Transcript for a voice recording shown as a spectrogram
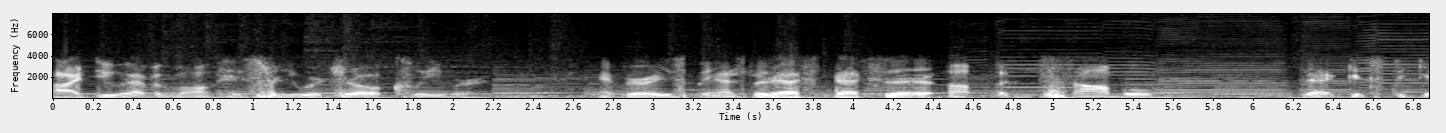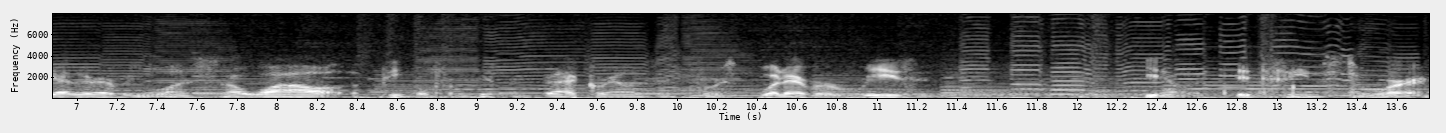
I do have a long history with Gerald Cleaver and various bands, but that's that's an ensemble that gets together every once in a while of people from different backgrounds, and for whatever reason, you know, it, it seems to work.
